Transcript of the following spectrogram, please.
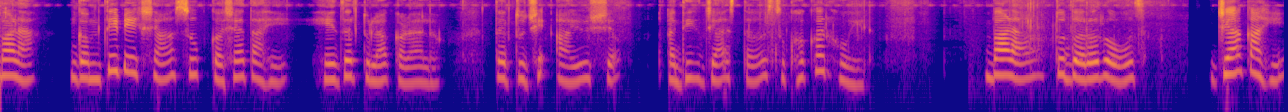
बाळा गमतीपेक्षा सुख कशात आहे हे जर तुला कळालं तर तुझे आयुष्य अधिक जास्त सुखकर होईल. बाळा तू दररोज ज्या काही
